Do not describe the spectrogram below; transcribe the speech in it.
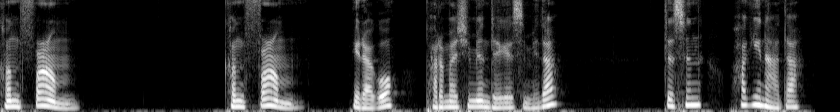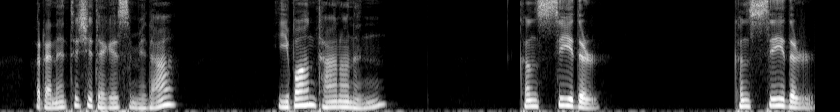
confirm, confirm 이라고 발음하시면 되겠습니다. 뜻은 확인하다 라는 뜻이 되겠습니다. 이번 단어는 consider, consider,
